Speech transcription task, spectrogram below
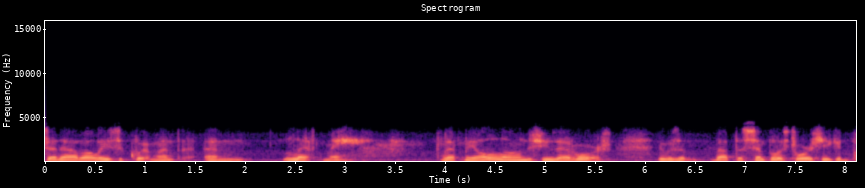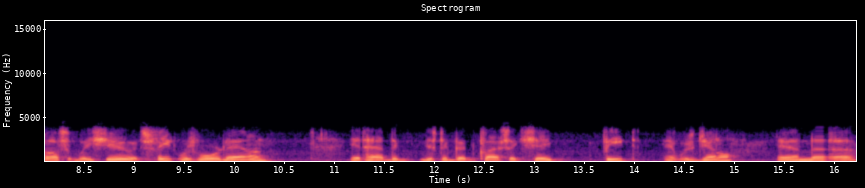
set out all his equipment and left me. Left me all alone to shoe that horse. It was about the simplest horse you could possibly shoe. Its feet was wore down. It had the, just a good classic shape feet. It was gentle, and uh,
